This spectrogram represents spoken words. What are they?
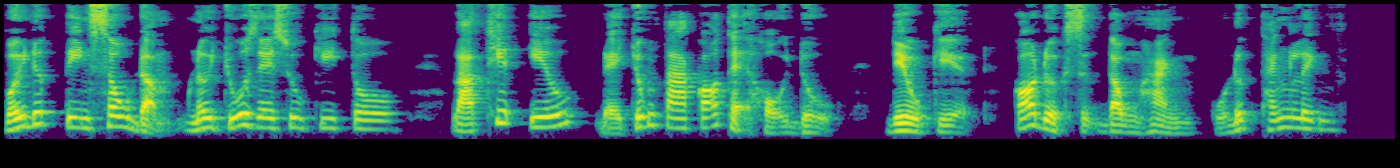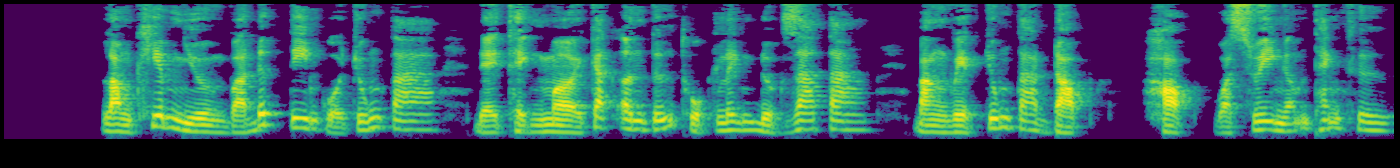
với đức tin sâu đậm nơi Chúa Giêsu Kitô là thiết yếu để chúng ta có thể hội đủ điều kiện có được sự đồng hành của Đức Thánh Linh. Lòng khiêm nhường và đức tin của chúng ta để thịnh mời các ân tứ thuộc linh được gia tăng bằng việc chúng ta đọc, học và suy ngẫm thánh thư.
